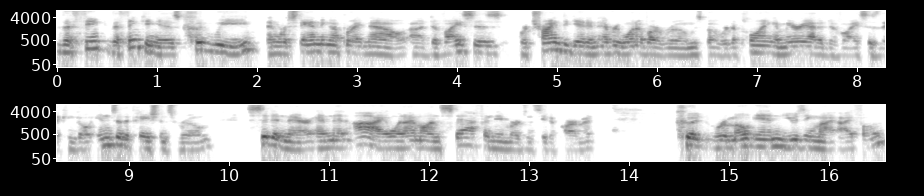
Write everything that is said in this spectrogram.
the think the thinking is could we and we're standing up right now uh, devices we're trying to get in every one of our rooms but we're deploying a myriad of devices that can go into the patient's room sit in there, and then I, when I'm on staff in the emergency department, could remote in using my iPhone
